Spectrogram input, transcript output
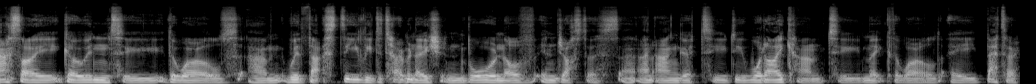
as I go into the world um, with that steely determination born of injustice and anger to do what I can to make the world a better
